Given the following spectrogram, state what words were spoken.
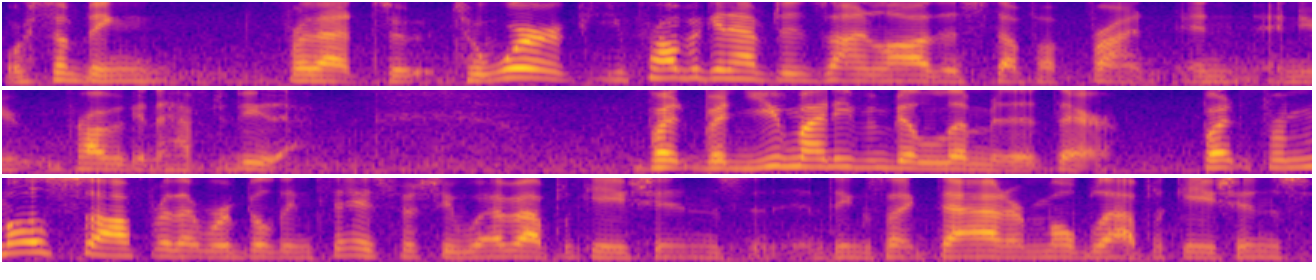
or something for that to, to work, you're probably going to have to design a lot of this stuff up front, and, and you're probably going to have to do that. But, but you might even be limited there. But for most software that we're building today, especially web applications and things like that, or mobile applications,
